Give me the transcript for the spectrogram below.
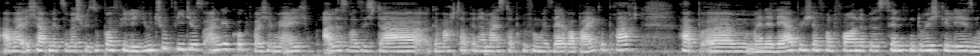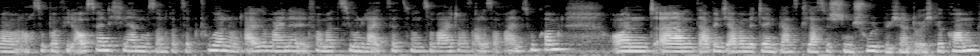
Aber ich habe mir zum Beispiel super viele YouTube-Videos angeguckt, weil ich habe mir eigentlich alles, was ich da gemacht habe in der Meisterprüfung, mir selber beigebracht. Habe ähm, meine Lehrbücher von vorne bis hinten durchgelesen, weil man auch super viel auswendig lernen muss an Rezepturen und allgemeine Informationen, Leitsätze und so weiter, was alles auf einen zukommt. Und ähm, da bin ich aber mit den ganz klassischen Schulbüchern durchgekommen.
